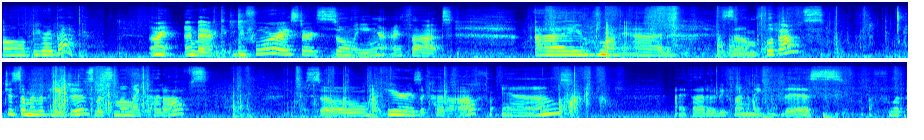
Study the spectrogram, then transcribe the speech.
I'll be right back. All right, I'm back. Before I start sewing, I thought I want to add some flip outs to some of the pages with some of my cutoffs. So here is a cutoff and I thought it would be fun to make this a flip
